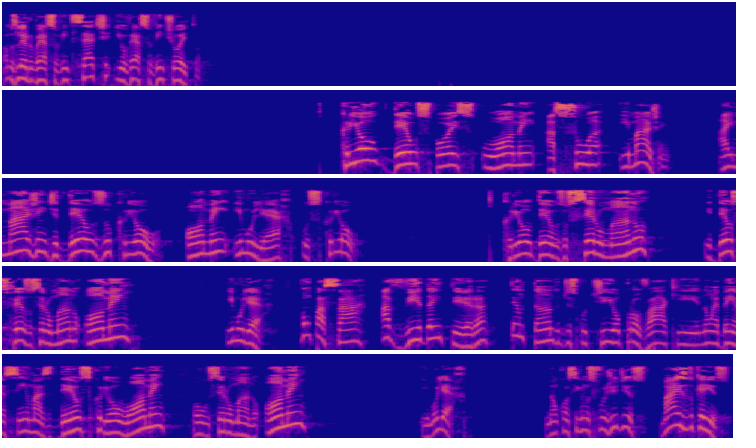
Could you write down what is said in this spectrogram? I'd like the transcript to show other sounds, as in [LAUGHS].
Vamos ler o verso 27 e o verso 28. Criou Deus, pois, o homem à sua imagem. A imagem de Deus o criou. Homem e mulher os criou. Criou Deus o ser humano e Deus fez o ser humano homem e mulher. Vão passar a vida inteira tentando discutir ou provar que não é bem assim, mas Deus criou o homem ou o ser humano homem e mulher. Não conseguimos fugir disso. Mais do que isso,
